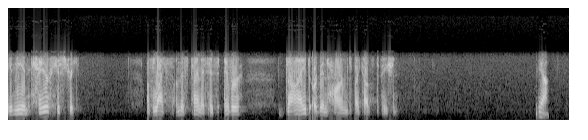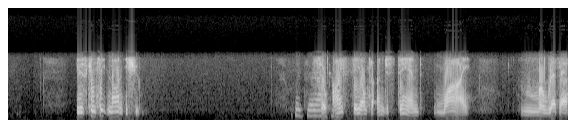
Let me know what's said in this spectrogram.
in the entire history of life on this planet has ever died or been harmed by constipation. Yeah. It is a complete non issue. So I fail to understand why Moretta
